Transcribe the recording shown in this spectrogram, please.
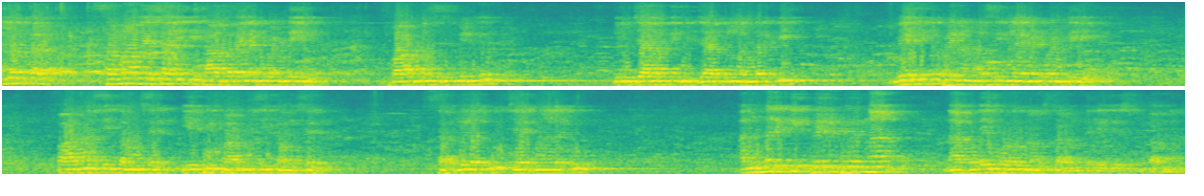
ఈ యొక్క సమావేశానికి హాజరైనటువంటి ఫార్మసిస్టులకు విద్యార్థి విద్యార్థులందరికీ వేదిక పైన ఆసీనులైనటువంటి pharmacy council AP pharmacy council సభ్యులకు చైర్మన్లకు అందరికీ పేరు పేరున నా హృదయపూర్వక నమస్కారం తెలియజేసుకుంటా ఉన్నాను.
